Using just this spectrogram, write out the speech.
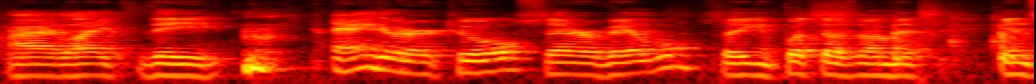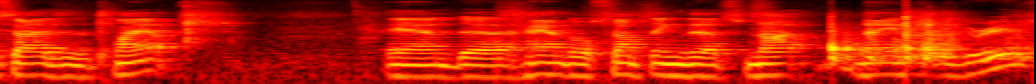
I like the angular tools that are available so you can put those on the insides of the clamps and uh, handle something that's not 90 degrees.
